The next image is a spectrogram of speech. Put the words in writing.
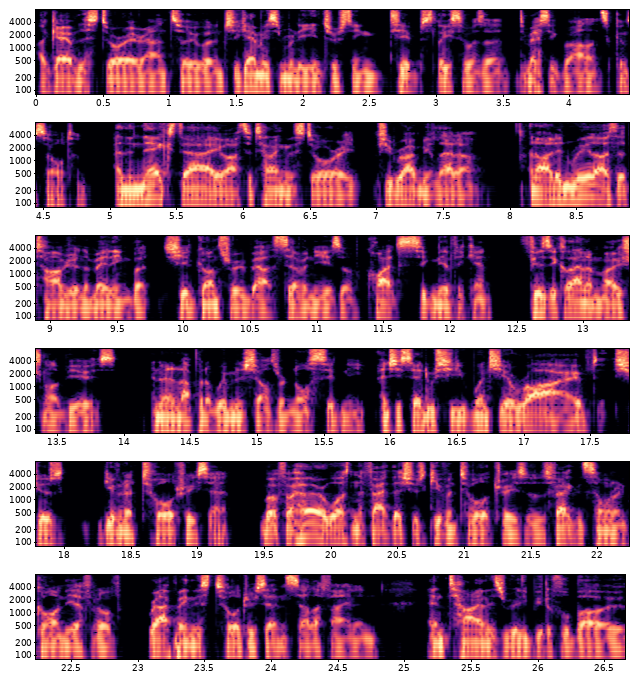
I gave her the story around too, and she gave me some really interesting tips. Lisa was a domestic violence consultant. And the next day, after telling the story, she wrote me a letter. And I didn't realize at the time during the meeting, but she had gone through about seven years of quite significant physical and emotional abuse and ended up in a women's shelter in North Sydney. And she said she, when she arrived, she was given a toiletry set. But for her, it wasn't the fact that she was given toiletries. It was the fact that someone had gone the effort of wrapping this toiletry set in cellophane and, and tying this really beautiful bow.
